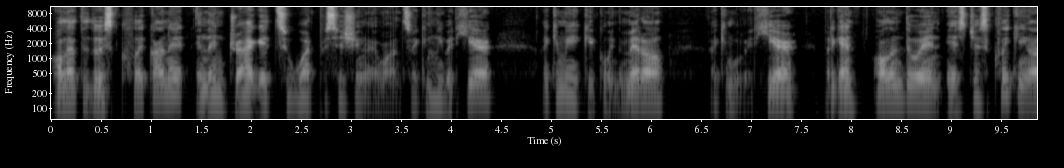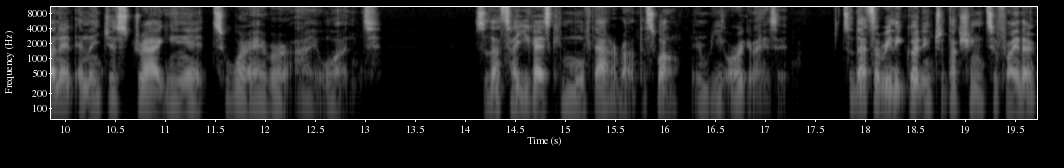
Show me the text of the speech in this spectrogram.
all I have to do is click on it and then drag it to what position I want. So I can leave it here, I can make it go in the middle, I can move it here. But again, all I'm doing is just clicking on it and then just dragging it to wherever I want. So that's how you guys can move that around as well and reorganize it. So that's a really good introduction to Finder.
